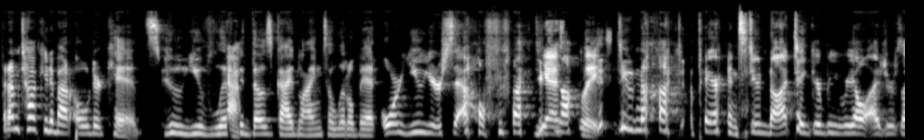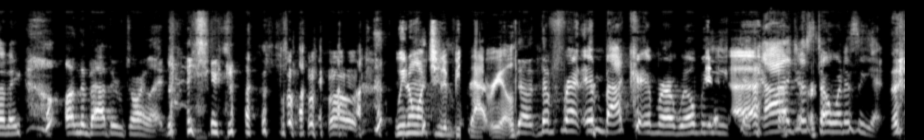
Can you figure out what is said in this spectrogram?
but I'm talking about older kids who you've lifted yeah. those guidelines a little bit, or you yourself. yes, not, please. Do not, parents, do not take your be real as you're sitting on the bathroom toilet. we don't want you to be that real. The, the front and back camera will be. Yeah. I just don't want to see it.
